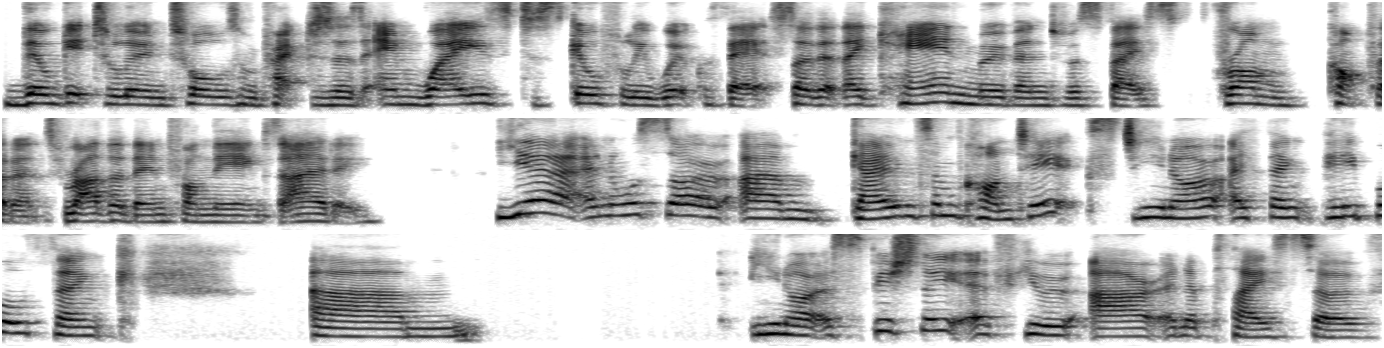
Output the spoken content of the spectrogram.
they'll get to learn tools and practices and ways to skillfully work with that so that they can move into a space from confidence rather than from the anxiety. Yeah, and also um, gain some context. You know, I think people think, um, you know, especially if you are in a place of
